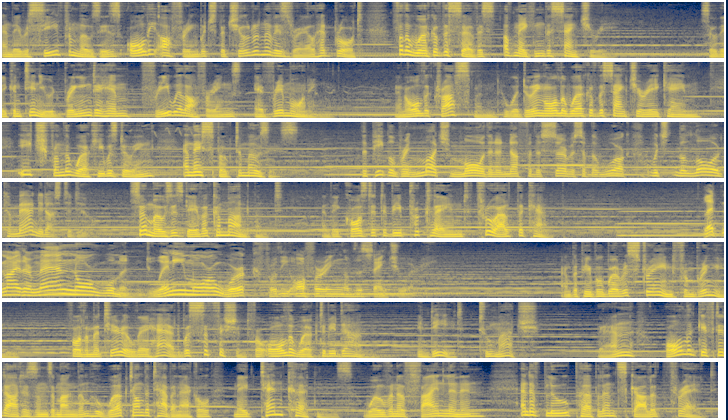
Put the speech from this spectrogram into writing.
And they received from Moses all the offering which the children of Israel had brought for the work of the service of making the sanctuary. So they continued bringing to him free will offerings every morning. And all the craftsmen who were doing all the work of the sanctuary came, each from the work he was doing, and they spoke to Moses. The people bring much more than enough for the service of the work which the Lord commanded us to do. So Moses gave a commandment, and they caused it to be proclaimed throughout the camp. Let neither man nor woman do any more work for the offering of the sanctuary. And the people were restrained from bringing, for the material they had was sufficient for all the work to be done. Indeed, too much. Then all the gifted artisans among them who worked on the tabernacle made ten curtains, woven of fine linen and of blue, purple, and scarlet thread.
